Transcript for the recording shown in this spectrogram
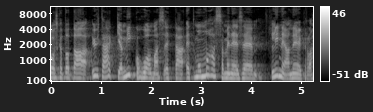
koska tota, yhtä äkkiä Mikko huomasi, että, että mun mahassa menee se linea negra,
